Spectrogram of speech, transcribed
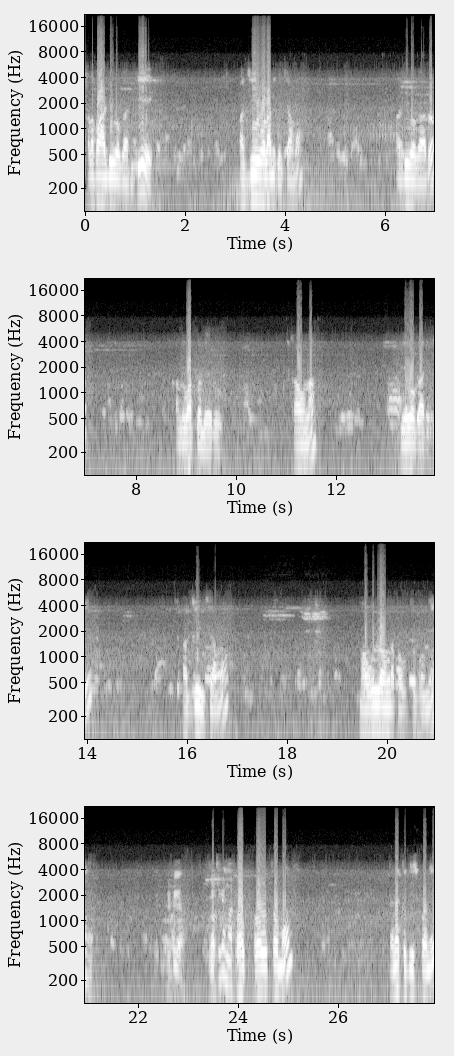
కడప ఆర్డీఓ గారికి అర్జీ ఇవ్వడానికి వచ్చాము. ఆర్డీఓ గారు అందుబాటులో లేరు. కావున ఏఓ గారికి అర్జీ ఇచ్చాము. మా ఊళ్ళో ఉన్న ప్రభుత్వ భూమి. ప్ర- ప్రభుత్వము వెనక్కి తీసుకొని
